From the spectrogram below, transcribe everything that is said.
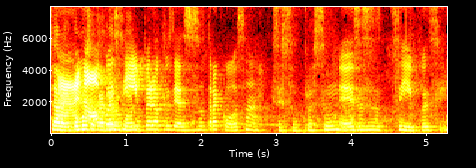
saber Ah, cómo no, sacarlo pues sí, pero pues ya eso es otra cosa. Ese es otro asunto. Eso es, sí, pues sí.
